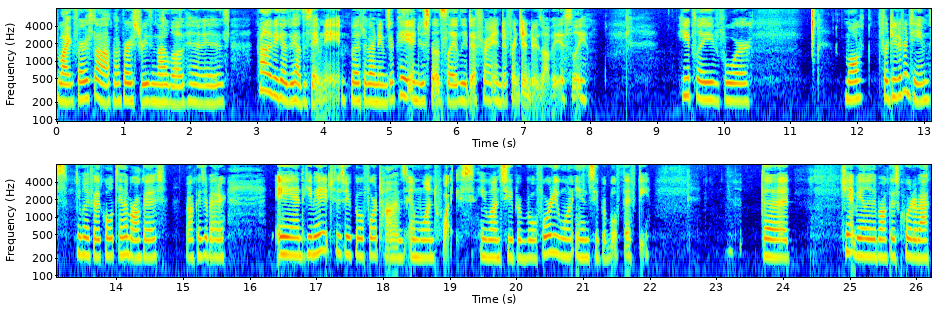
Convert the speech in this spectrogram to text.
like first off, my first reason I love him is probably because we have the same name. Both of our names are Peyton, just spelled slightly different and different genders, obviously. He played for for two different teams. He played for the Colts and the Broncos. Broncos are better. And he made it to the Super Bowl four times and won twice. He won Super Bowl 41 and Super Bowl 50. The Champ Bailey, the Broncos quarterback,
